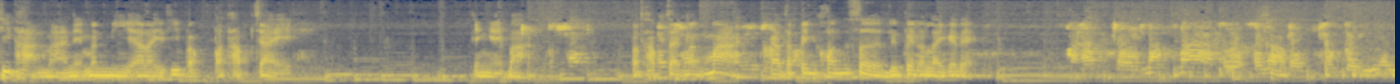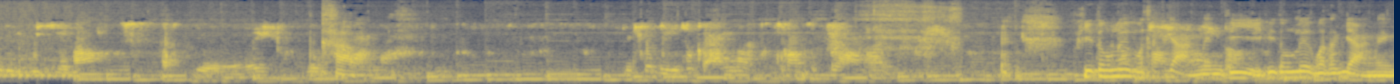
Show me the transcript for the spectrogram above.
ที่ผ่านมาเนี่ยมันมีอะไรที่แบบประทับใจ ยังไงบ้างประทับใจมากๆอาจจะเป็นคอนเสิร์ตหรือเป็นอะไรก็ได้ประทับใจมากมากๆเลยก็จะเป็นก็เป็นเรื่องดีๆเนาะโอ้โหครับมันก็ดีทุกอันเลยชอบทุกอย่างเลยพี่ต้องเลือกมาสักอย่างหนึ่งพี่พี่ต้องเลือกมาสักอย่างหนึ่ง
